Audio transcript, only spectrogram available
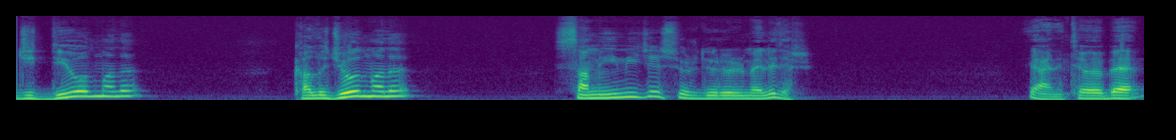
ciddi olmalı, kalıcı olmalı, samimice sürdürülmelidir. Yani tövbe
